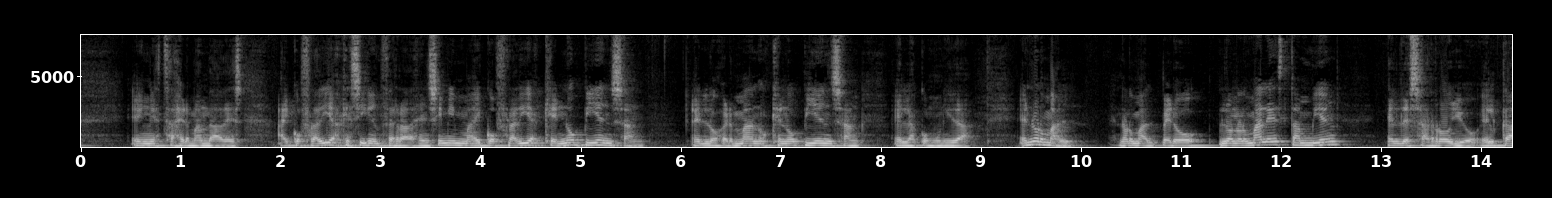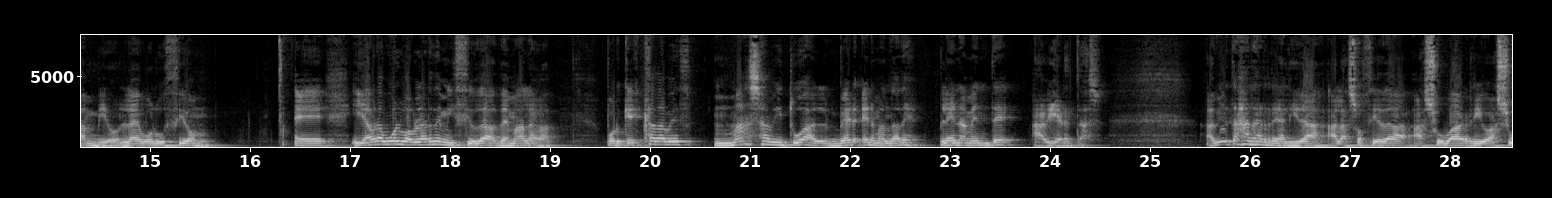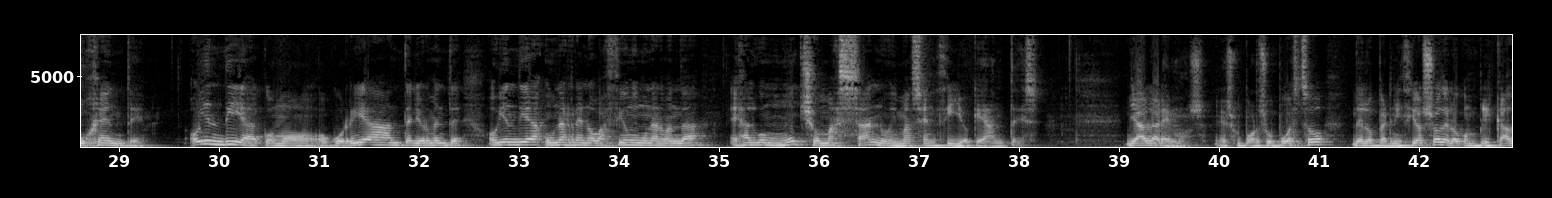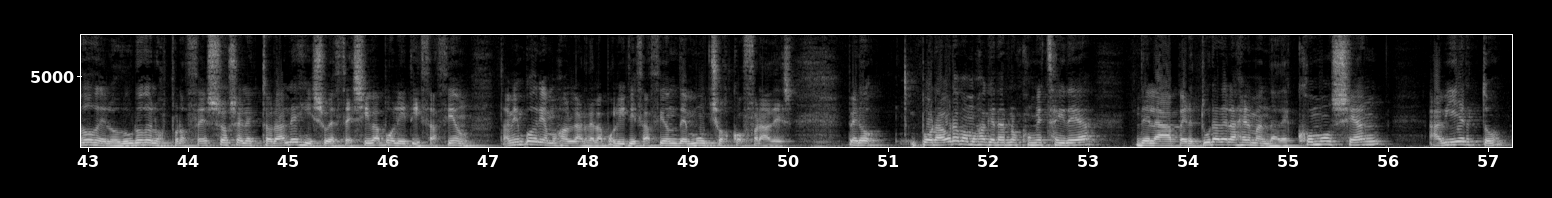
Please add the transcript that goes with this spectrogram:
hermandades. Hay cofradías que siguen cerradas en sí mismas, hay cofradías que no piensan en los hermanos, que no piensan en la comunidad. Es normal, es normal, pero lo normal es también el desarrollo, el cambio, la evolución. Eh, y ahora vuelvo a hablar de mi ciudad, de Málaga porque es cada vez más habitual ver hermandades plenamente abiertas. Abiertas a la realidad, a la sociedad, a su barrio, a su gente. Hoy en día, como ocurría anteriormente, hoy en día una renovación en una hermandad es algo mucho más sano y más sencillo que antes. Ya hablaremos, eso por supuesto, de lo pernicioso, de lo complicado, de lo duro de los procesos electorales y su excesiva politización. También podríamos hablar de la politización de muchos cofrades. Pero por ahora vamos a quedarnos con esta idea de la apertura de las hermandades, cómo se han abierto,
